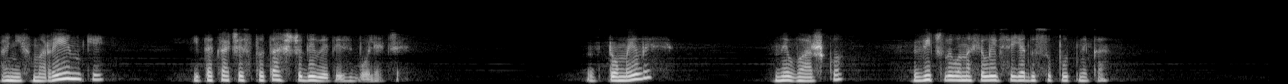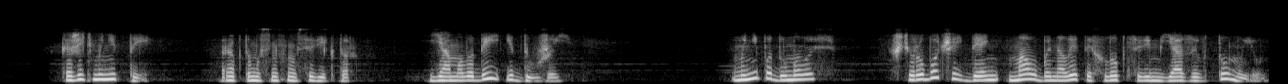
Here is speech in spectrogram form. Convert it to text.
ані хмаринки і така чистота, що дивитись боляче. Втомились? Неважко, ввічливо нахилився я до супутника. Кажіть мені ти, раптом усміхнувся Віктор. Я молодий і дужий. Мені подумалось, що робочий день мав би налити хлопцеві м'язи втомою,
